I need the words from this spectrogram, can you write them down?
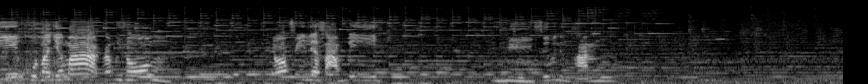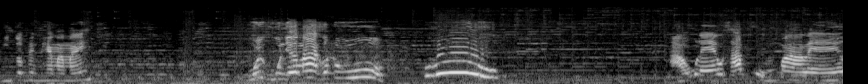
โอ้ยคุณมาเยอะมากท่านผู้ชมแต่ว่าฟรีเหลือสามปีอื้อหือซื้อไปหนึ่งพันมีตัวแพงๆมาไหมอุ้ยคุณเยอะมากเขาดูเอาแล้วครับผมมาแล้ว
